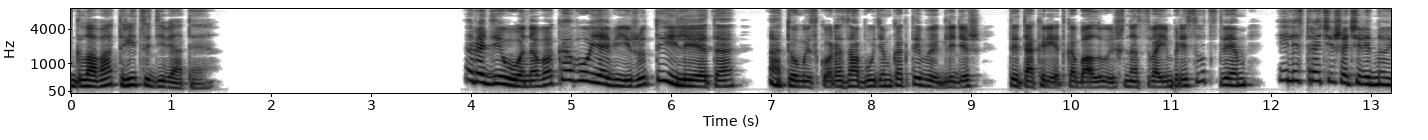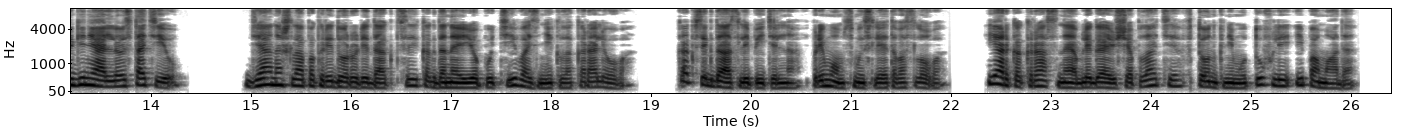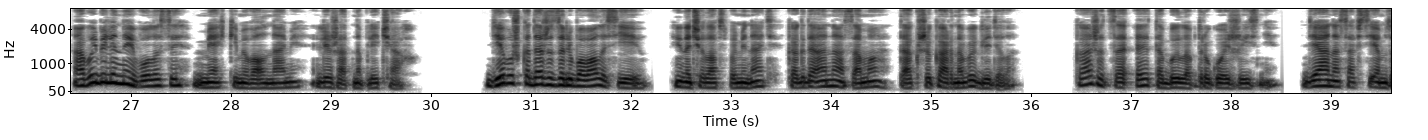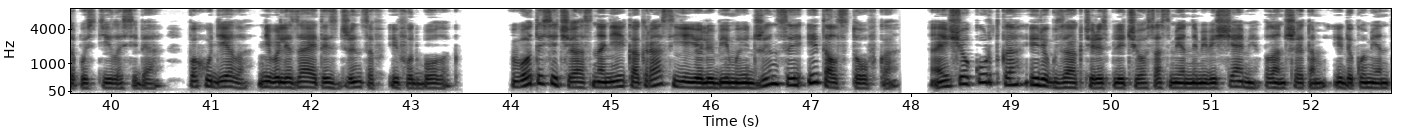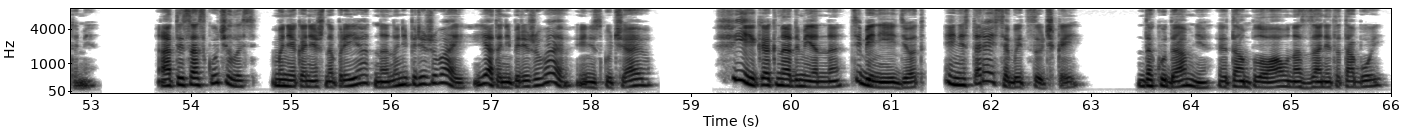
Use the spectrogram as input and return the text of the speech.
Глава тридцать девятая. Родионова, кого я вижу, ты ли это? А то мы скоро забудем, как ты выглядишь. Ты так редко балуешь нас своим присутствием или строчишь очередную гениальную статью. Диана шла по коридору редакции, когда на ее пути возникла Королева. Как всегда ослепительно, в прямом смысле этого слова. Ярко-красное облегающее платье, в тон к нему туфли и помада, а выбеленные волосы мягкими волнами лежат на плечах. Девушка даже залюбовалась ею и начала вспоминать, когда она сама так шикарно выглядела. Кажется, это было в другой жизни. Диана совсем запустила себя, похудела, не вылезает из джинсов и футболок. Вот и сейчас на ней как раз ее любимые джинсы и толстовка, а еще куртка и рюкзак через плечо со сменными вещами, планшетом и документами. А ты соскучилась? Мне, конечно, приятно, но не переживай. Я-то не переживаю и не скучаю. Фи, как надменно, тебе не идет. И не старайся быть сучкой. Да куда мне? Это амплуа у нас занято тобой.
